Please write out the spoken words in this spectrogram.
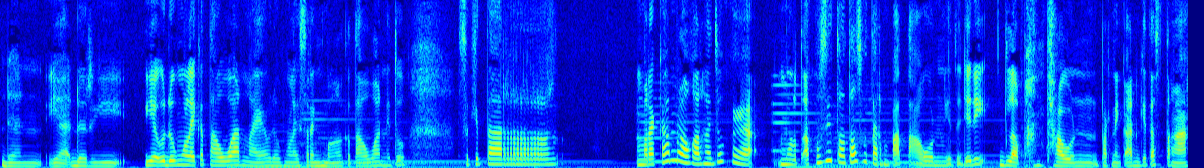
Dan ya dari ya udah mulai ketahuan lah ya udah mulai sering banget ketahuan itu sekitar mereka melakukan itu kayak menurut aku sih total sekitar 4 tahun gitu. Jadi 8 tahun pernikahan kita setengah.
